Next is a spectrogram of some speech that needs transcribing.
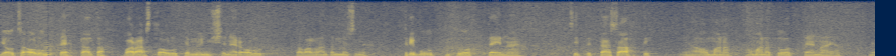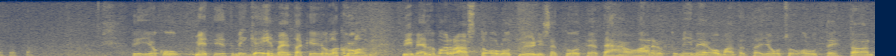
Joutsan oluttehtaalta varasto-olut ja Münchener olut tavallaan tämmöisenä tribuuttituotteina. Ja sitten tämä sahti ihan omana, omana tuotteena ja, ja tota, niin, joku miettii, että minkä ihmeen takia jollakulla on nimellä varasto ollut myynnissä tuote. Ja tähän on harjoittu nimenomaan tätä Joutsu oluttehtaan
